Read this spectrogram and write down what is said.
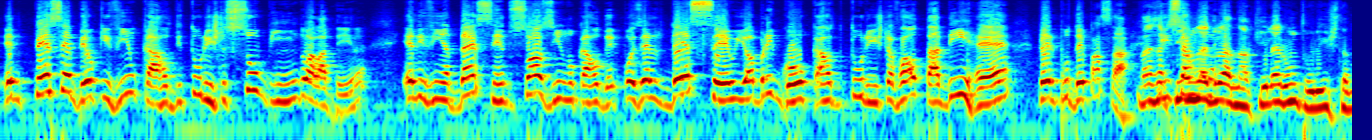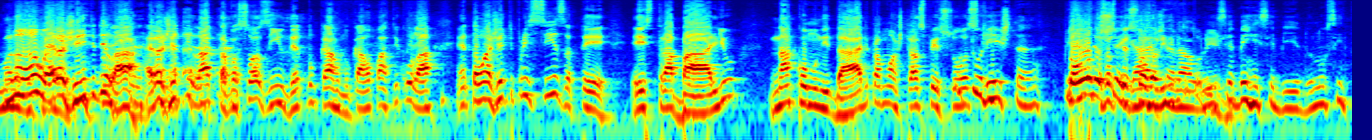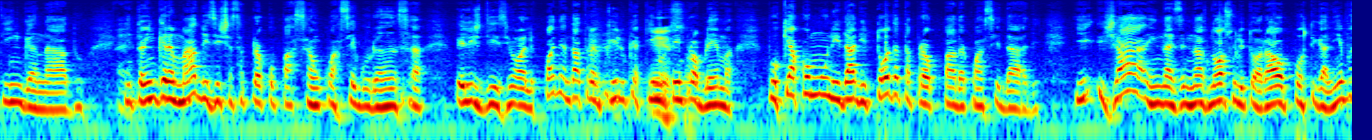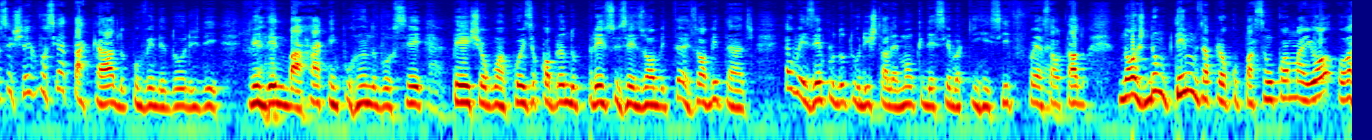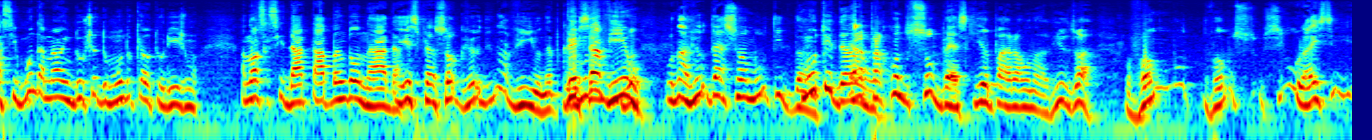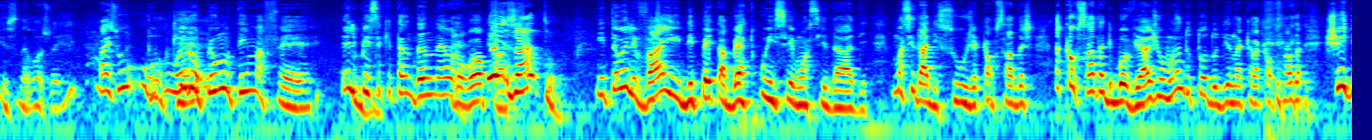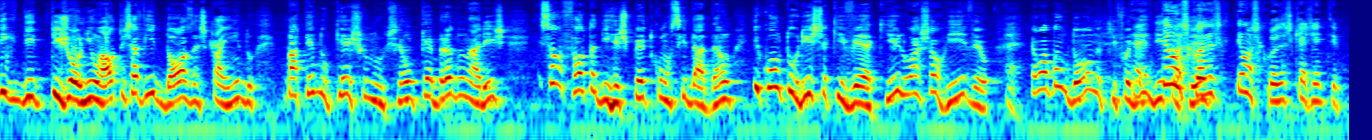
Ele percebeu que vinha um carro de turista subindo a ladeira, ele vinha descendo sozinho no carro dele, pois ele desceu e obrigou o carro de turista a voltar de ré para ele poder passar. Mas Isso aquilo um- não é de lá, não. Aquilo era um turista. não, era gente de lá. Era gente de lá que estava sozinho dentro do carro, no carro particular. Então a gente precisa ter esse trabalho na comunidade para mostrar às O pessoas que turista todas precisa as chegar, pessoas ali do Geraldo, e turismo. ser bem recebido, não sentir enganado. Então, em Gramado existe essa preocupação com a segurança. Eles dizem, olha, pode andar tranquilo que aqui não Isso. tem problema, porque a comunidade toda está preocupada com a cidade. E já em- nas, nas nosso litoral, Porto e Galinha, você chega, você é atacado por vendedores de vendendo barraca, empurrando você, peixe, alguma coisa, cobrando preços exorbita- exorbitantes. É um exemplo do turista alemão que desceu aqui em Recife, foi assaltado. Nós não temos a preocupação com a maior ou a segunda maior indústria do mundo, que é o turismo. A nossa cidade está abandonada. E esse pessoal que veio de navio, né? Porque Veio de navio. O, o navio desce uma multidão. Multidão. Era para quando soubesse que ia parar um navio, dizer, ó, vamos, vamos segurar esse, esse negócio aí. Mas o, o- Porque- o europeu não tem má fé. Ele pensa que está andando na Europa. Exato. Então ele vai de peito aberto conhecer uma cidade, uma cidade suja, calçadas. A calçada de Boa Viagem, eu ando todo dia naquela calçada cheia de, de tijolinho alto, já vi idosas caindo, batendo o queixo no chão, quebrando o nariz. Isso é uma falta de respeito com o cidadão e com o turista que vê aquilo, acha horrível. É, um abandono que foi É, bem dito tem, umas aqui. coisas, que- tem umas coisas que a gente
